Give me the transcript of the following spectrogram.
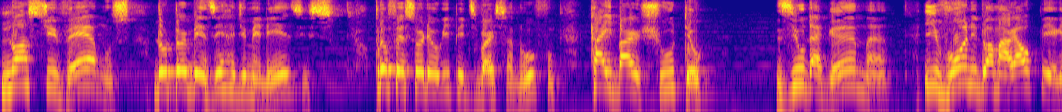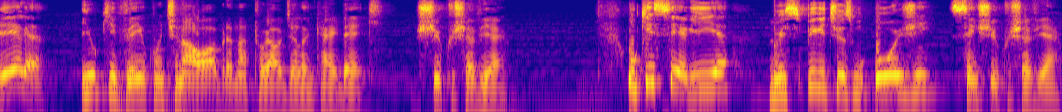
Nós tivemos Dr. Bezerra de Menezes, professor Eurípides Barçanufo, Caibar Schutel, Zilda Gama, Ivone do Amaral Pereira, e o que veio continuar a obra natural de Allan Kardec, Chico Xavier. O que seria do Espiritismo hoje sem Chico Xavier?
